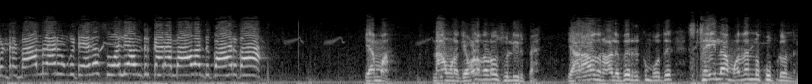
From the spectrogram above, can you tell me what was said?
உன்ற மாமனார் உங்ககிட்ட ஏதோ சொல்லி வந்திருக்காரம்மா வந்து பாருமா ஏமா நான் உனக்கு எவ்வளவு தடவை சொல்லியிருப்பேன்? யாராவது நாலு பேர் இருக்கும்போது ஸ்டைலா மதன்னு கூப்பிடுன்னு.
